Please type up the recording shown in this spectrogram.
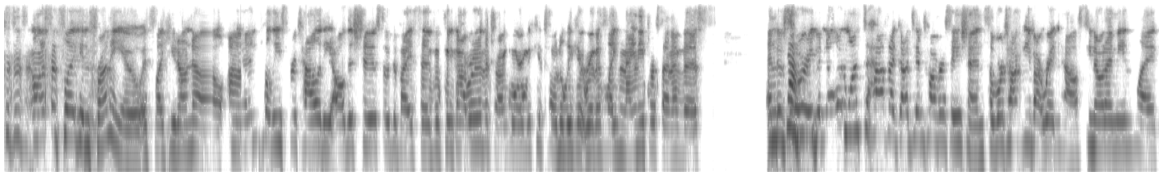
because unless it's like in front of you, it's like you don't know. Um, and police brutality, all this shit is so divisive. If we got rid of the drug war, we could totally get rid of like 90% of this End of yeah. story. But no one wants to have that goddamn conversation. So we're talking about Rittenhouse. You know what I mean? Like,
